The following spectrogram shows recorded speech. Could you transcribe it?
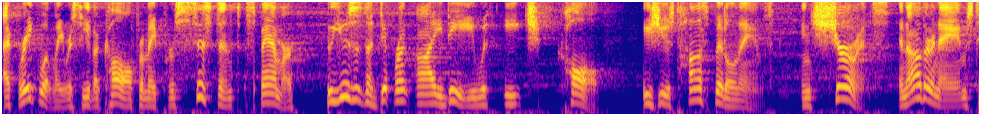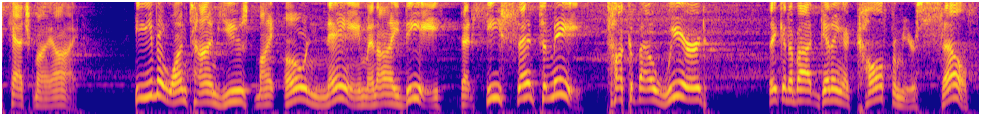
I frequently receive a call from a persistent spammer who uses a different ID with each call. He's used hospital names, insurance, and other names to catch my eye. He even one time used my own name and ID that he sent to me. Talk about weird, thinking about getting a call from yourself.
